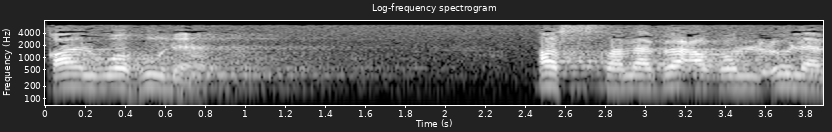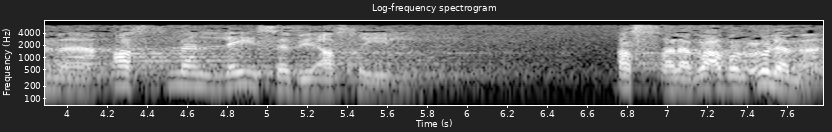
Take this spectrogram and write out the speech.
قال وهنا أصل بعض العلماء أصلا ليس بأصيل. أصل بعض العلماء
